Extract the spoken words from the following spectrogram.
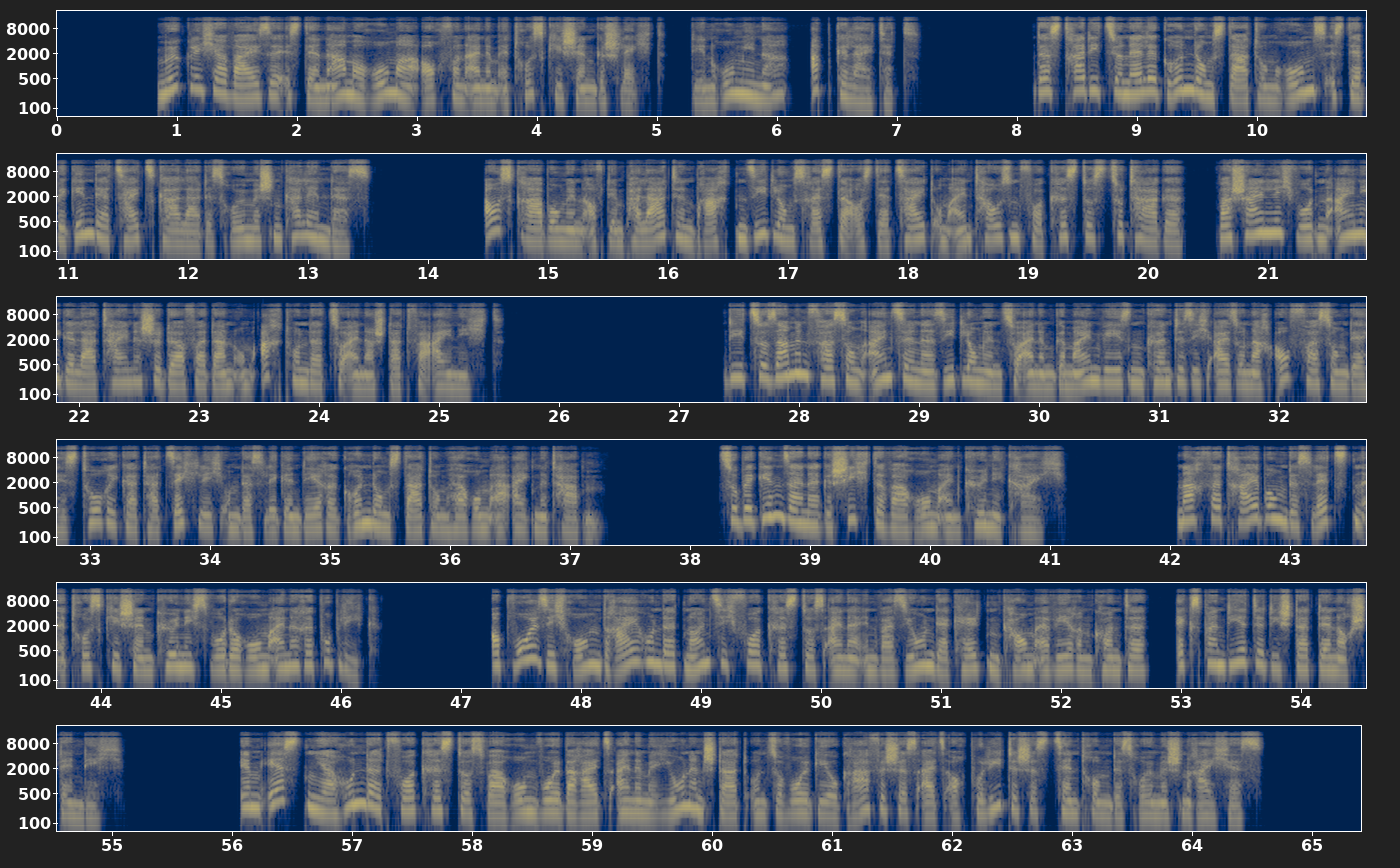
Möglicherweise ist der Name Roma auch von einem etruskischen Geschlecht, den Romina, abgeleitet. Das traditionelle Gründungsdatum Roms ist der Beginn der Zeitskala des römischen Kalenders. Ausgrabungen auf dem Palatin brachten Siedlungsreste aus der Zeit um 1000 vor Christus zutage, Wahrscheinlich wurden einige lateinische Dörfer dann um 800 zu einer Stadt vereinigt. Die Zusammenfassung einzelner Siedlungen zu einem Gemeinwesen könnte sich also nach Auffassung der Historiker tatsächlich um das legendäre Gründungsdatum herum ereignet haben. Zu Beginn seiner Geschichte war Rom ein Königreich. Nach Vertreibung des letzten etruskischen Königs wurde Rom eine Republik. Obwohl sich Rom 390 vor Christus einer Invasion der Kelten kaum erwehren konnte, expandierte die Stadt dennoch ständig. Im ersten Jahrhundert vor Christus war Rom wohl bereits eine Millionenstadt und sowohl geografisches als auch politisches Zentrum des römischen Reiches.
